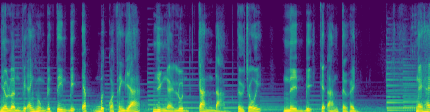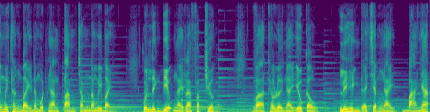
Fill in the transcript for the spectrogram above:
Nhiều lần vị anh hùng đức tin bị ép bước qua thanh giá nhưng ngài luôn can đảm từ chối nên bị kết án tử hình. Ngày 20 tháng 7 năm 1857, quân lính điệu ngài ra pháp trường. Và theo lời Ngài yêu cầu, Lý Hình đã chém Ngài ba nhát,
